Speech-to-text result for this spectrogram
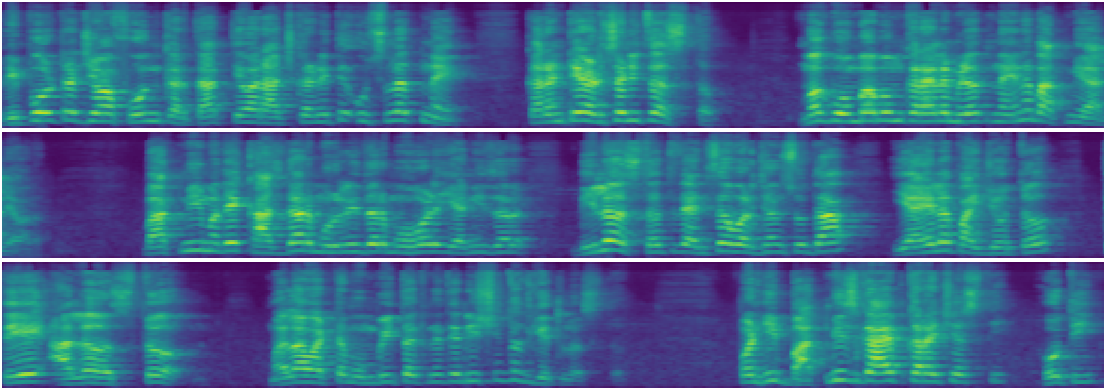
रिपोर्टर जेव्हा फोन करतात तेव्हा राजकारणी ते उचलत नाहीत कारण ते अडचणीचं असतं. मग बोंबाबोंब करायला मिळत नाही ना बातमी आल्यावर. बातमीमध्ये खासदार मुरलीधर मोहोळ यांनी जर दिलं असतं तर त्यांचं वर्जनसुद्धा यायला पाहिजे होतं. ते आलं असतं. मला वाटतं मुंबई तकने ते निश्चितच घेतलं असतं. पण ही बातमीच गायब करायची असती होती.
